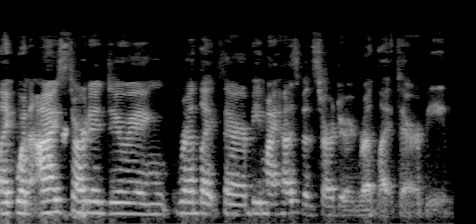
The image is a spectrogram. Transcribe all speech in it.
Like when I started doing red light therapy, my husband started doing red light therapy.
